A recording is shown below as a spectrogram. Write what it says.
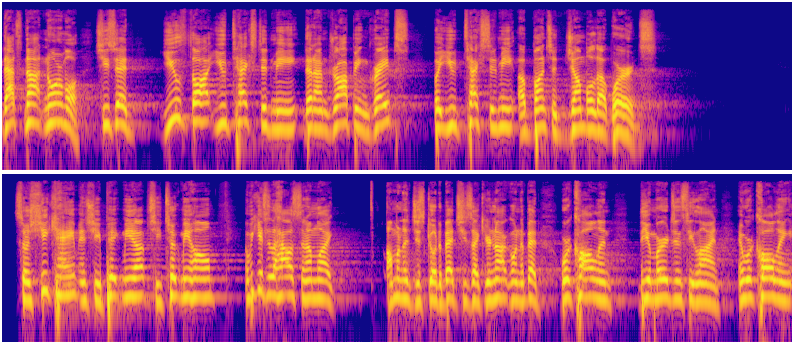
That's not normal. She said, You thought you texted me that I'm dropping grapes, but you texted me a bunch of jumbled up words. So she came and she picked me up, she took me home, and we get to the house, and I'm like, I'm gonna just go to bed. She's like, You're not going to bed. We're calling the emergency line and we're calling,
